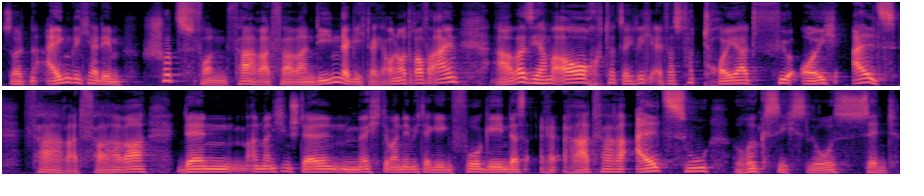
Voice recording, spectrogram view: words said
sollten eigentlich ja dem Schutz von Fahrradfahrern dienen. Da gehe ich gleich auch noch drauf ein. Aber sie haben auch tatsächlich etwas verteuert für euch als Fahrradfahrer. Denn an manchen Stellen möchte man nämlich dagegen vorgehen, dass Radfahrer allzu rücksichtslos sind.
